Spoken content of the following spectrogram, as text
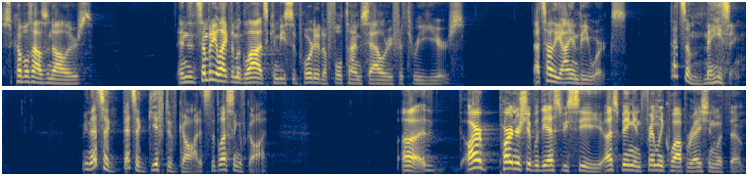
just a couple thousand dollars, and then somebody like the McGlots can be supported a full time salary for three years. That's how the IMB works. That's amazing. I mean, that's a, that's a gift of God, it's the blessing of God. Uh, our partnership with the SBC, us being in friendly cooperation with them,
